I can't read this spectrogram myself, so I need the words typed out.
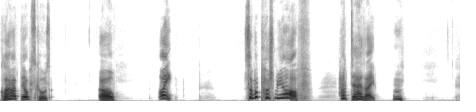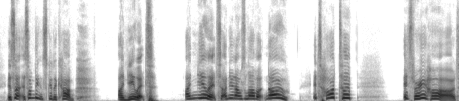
Climb up the obstacles. Oh. Wait! Someone pushed me off! How dare they? Mm. It's, it's something's gonna come. I knew it. I knew it. I knew that was lava. No! It's hard to. It's very hard.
